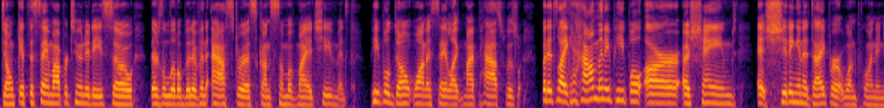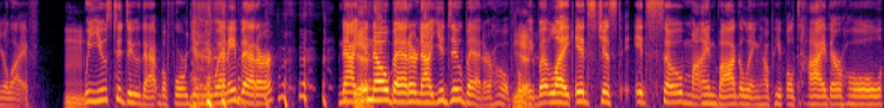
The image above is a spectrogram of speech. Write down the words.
don't get the same opportunities. So there's a little bit of an asterisk on some of my achievements. People don't want to say, like, my past was, but it's like, how many people are ashamed at shitting in a diaper at one point in your life? Mhm. We used to do that before you knew any better. now Yeah. you know better. Now you do better, hopefully. Yeah. But like, it's just, it's so mind boggling how people tie their whole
